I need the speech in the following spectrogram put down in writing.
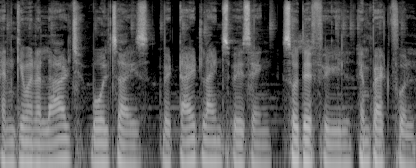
and given a large bold size with tight line spacing so they feel impactful.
